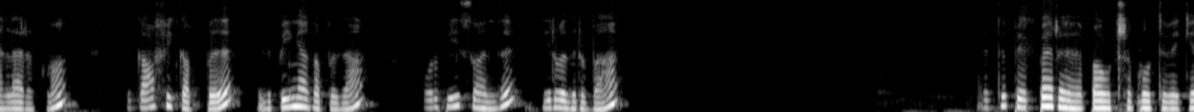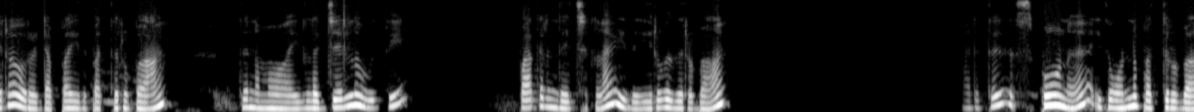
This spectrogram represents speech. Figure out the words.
நல்லாயிருக்கும் இது காஃபி கப்பு இது பீங்கா கப்பு தான். ஒரு பீஸ் வந்து இருபது ரூபாய் அடுத்து பெப்பர் பவுட்ரு போட்டு வைக்கிற ஒரு டப்பா இது பத்து ரூபா. இது நம்ம இதில் ஜெல்லு ஊற்றி பாத்திரம் தேய்ச்சிக்கலாம். இது இருபது ரூபா. அடுத்து ஸ்பூனு இது ஒன்று பத்து ரூபா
